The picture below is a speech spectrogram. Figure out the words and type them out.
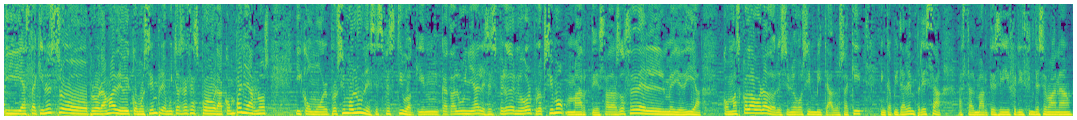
Y hasta aquí nuestro programa de hoy. Como siempre, muchas gracias por acompañarnos. Y como el próximo lunes es festivo aquí en Cataluña, les espero de nuevo el próximo martes a las 12 del mediodía con más colaboradores y nuevos invitados aquí en Capital Empresa. Hasta el martes y feliz fin de semana.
